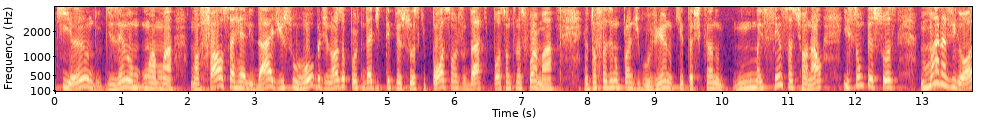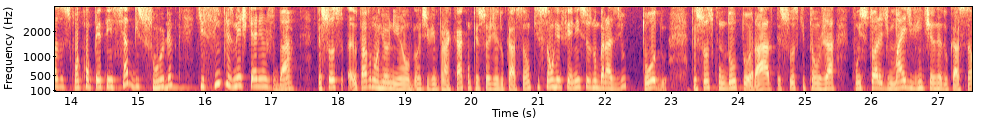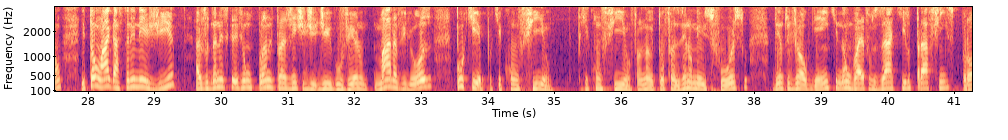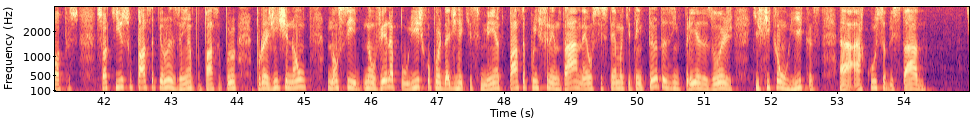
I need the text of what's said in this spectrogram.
maquiando, dizendo uma, uma, uma falsa realidade, isso rouba de nós a oportunidade de ter pessoas que possam ajudar, que possam transformar. Eu estou fazendo um plano de governo que está ficando mais sensacional e são pessoas maravilhosas, com a competência absurda, que simplesmente querem ajudar. Pessoas, eu estava numa reunião antes de vir para cá com pessoas de educação que são referências no Brasil todo. Pessoas com doutorado, pessoas que estão já com história de mais de 20 anos de educação e estão lá gastando energia, ajudando a escrever um plano para a gente de, de governo maravilhoso. Por quê? Porque confiam porque confiam, falam, não, eu estou fazendo o meu esforço dentro de alguém que não vai usar aquilo para fins próprios. Só que isso passa pelo exemplo, passa por, por a gente não, não se não ver na política oportunidade de enriquecimento, passa por enfrentar né, o sistema que tem tantas empresas hoje que ficam ricas à, à custa do Estado.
